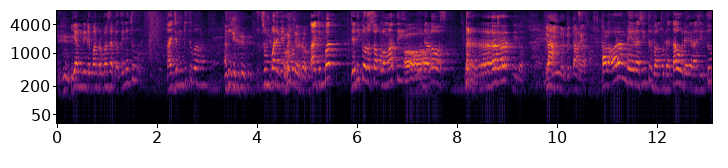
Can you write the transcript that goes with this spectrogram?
yang di depan rumah sakit ini tuh tajam gitu bang. Anjir. Sumpah demi dong. tajam banget. Jadi kalau sok lo mati, Oh. udah los. Brrrr gitu. Jamin Nah, bergetar ya. kalau orang daerah situ bang udah tahu daerah situ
